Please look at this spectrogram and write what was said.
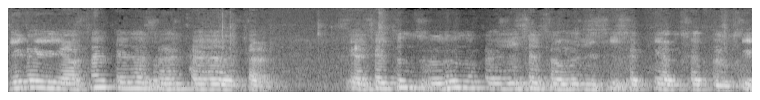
जे काही यातना त्यांना सहन करायला लागतात याच्यातून सोडून करण्याच्या संबंधीची शक्ती आमच्यात नव्हती.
